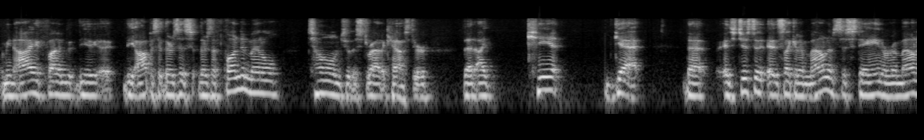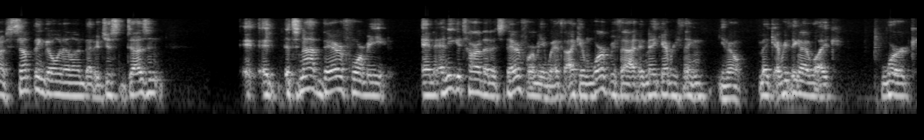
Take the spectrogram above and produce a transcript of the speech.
I mean, I find the uh, the opposite. There's this there's a fundamental tone to the Stratocaster that I can't get. That it's just a, it's like an amount of sustain or amount of something going on that it just doesn't. It, it, it's not there for me and any guitar that it's there for me with, I can work with that and make everything, you know, make everything I like work.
